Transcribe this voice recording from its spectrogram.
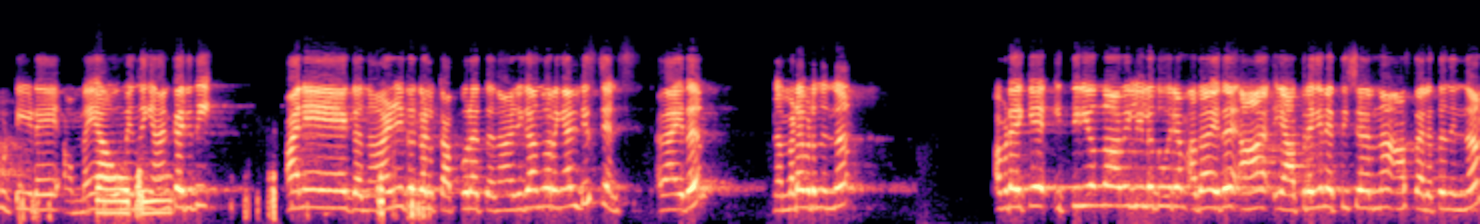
കുട്ടിയുടെ അമ്മയാവുമെന്ന് ഞാൻ കരുതി. അനേക നാഴികകൾക്കപ്പുറത്ത് നാഴിക എന്ന് പറഞ്ഞാൽ ഡിസ്റ്റൻസ് അതായത് നമ്മുടെ ഇവിടെ നിന്ന് അവിടേക്ക് ഇത്തിരിയൊന്നും ആവില്ലല്ലോ ദൂരം. അതായത് ആ യാത്രികൻ എത്തിച്ചേർന്ന ആ സ്ഥലത്ത് നിന്നും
